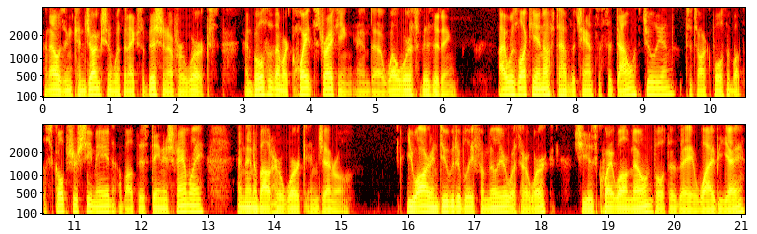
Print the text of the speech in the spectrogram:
and that was in conjunction with an exhibition of her works, and both of them are quite striking and uh, well worth visiting. I was lucky enough to have the chance to sit down with Gillian to talk both about the sculpture she made, about this Danish family, and then about her work in general. You are indubitably familiar with her work. She is quite well known both as a YBA,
